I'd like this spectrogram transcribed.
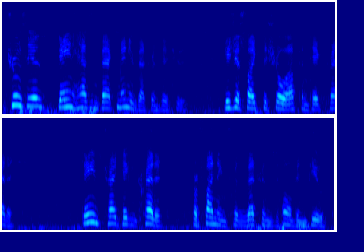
The truth is, Daines hasn't backed many veterans' issues. He just likes to show up and take credit. Daines tried taking credit for funding for the Veterans Home in Butte,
